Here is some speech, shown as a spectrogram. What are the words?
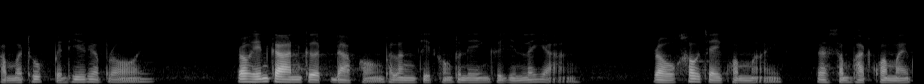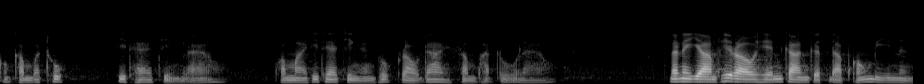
คำว่าทุกข์เป็นที่เรียบร้อย เราเห็นการเกิดดับของพลังจิตของตนเองคือยินและอย่าง เราเข้าใจความหมายและสัมผัสความหมายของคำว่าทุกข์ที่แท้จริงแล้ว ความหมายที่แท้จริงแห่งทุกข์เราได้สัมผัสรู้แล้ว และในยามที่เราเห็นการเกิดดับของบีหนึ่ง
